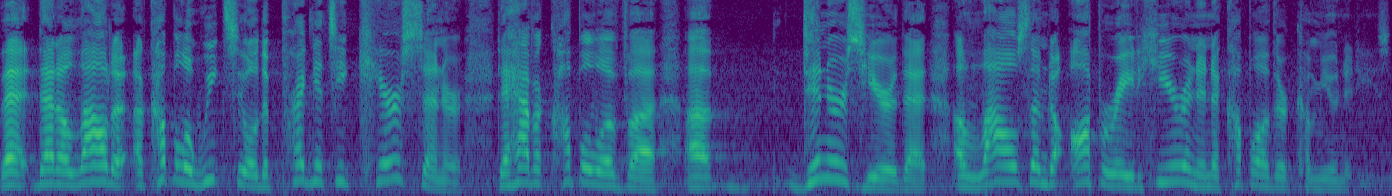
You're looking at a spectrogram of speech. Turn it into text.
that, that allowed a, a couple of weeks ago the Pregnancy Care Center to have a couple of uh, uh, dinners here that allows them to operate here and in a couple other communities.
